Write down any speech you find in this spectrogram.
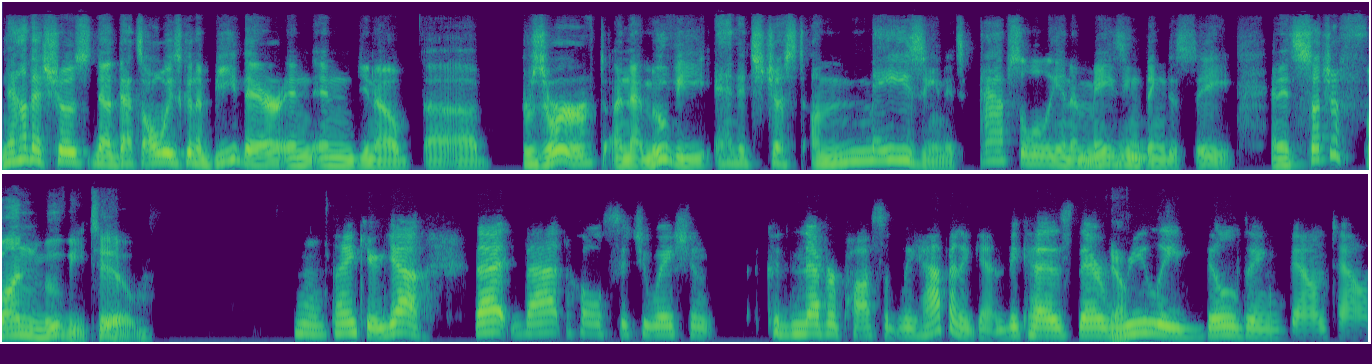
now that shows now that's always going to be there and and you know uh, uh, preserved in that movie and it's just amazing it's absolutely an amazing mm-hmm. thing to see and it's such a fun movie too well, thank you yeah that that whole situation could never possibly happen again because they're yeah. really building downtown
